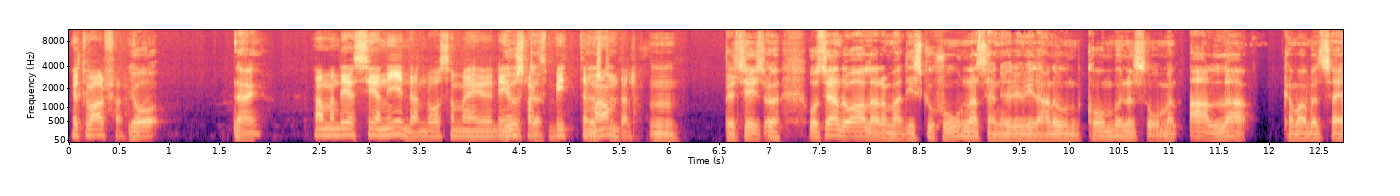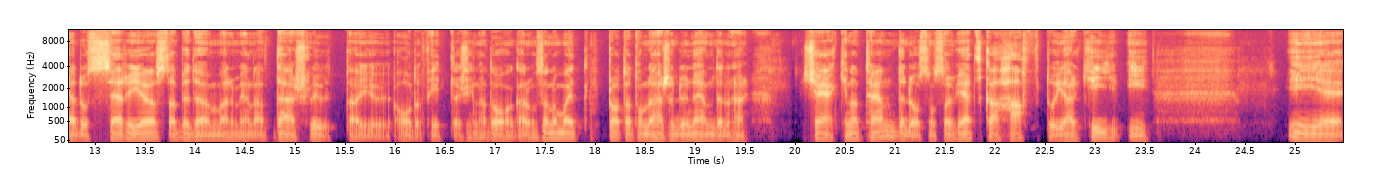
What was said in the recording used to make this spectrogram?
Vet du varför? Ja, nej. Ja, men det är cyaniden då, som är, det är en slags bitter mandel. Mm. Precis, och, och sen då alla de här diskussionerna sen huruvida han undkom eller så, men alla kan man väl säga då seriösa bedömare menar att där slutar ju Adolf Hitler sina dagar. Och sen har man pratat om det här som du nämnde, den här käken och tänder då som Sovjet ska ha haft då i arkiv i, i, eh,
